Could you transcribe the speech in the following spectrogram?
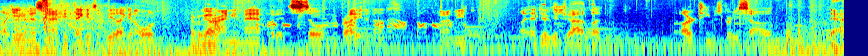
Like even this map, you'd think it'd be like an old we go. grimy map, but it's still bright enough. You know what I mean? Like they do a good job, but our team's pretty solid. Yeah.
